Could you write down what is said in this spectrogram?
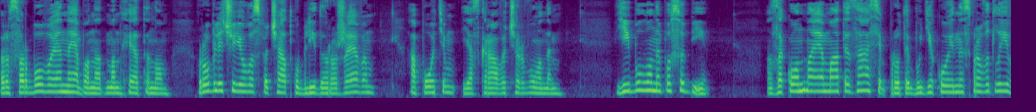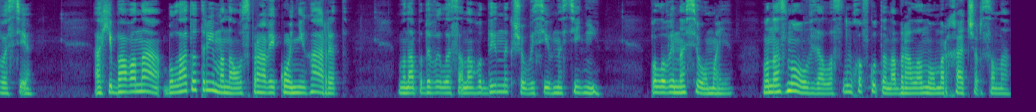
розфарбовує небо над Манхеттеном, роблячи його спочатку блідо-рожевим, а потім яскраво червоним. Їй було не по собі. Закон має мати засіб проти будь-якої несправедливості. А хіба вона була дотримана у справі Конні Гаррет? Вона подивилася на годинник, що висів на стіні. Половина сьомої. Вона знову взяла слухавку та набрала номер Хатчерсона.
